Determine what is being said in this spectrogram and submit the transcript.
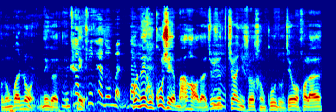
普通观众，那个看不出太多门道。不是那个故事也蛮好的，就是就像你说很孤独。结果后来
